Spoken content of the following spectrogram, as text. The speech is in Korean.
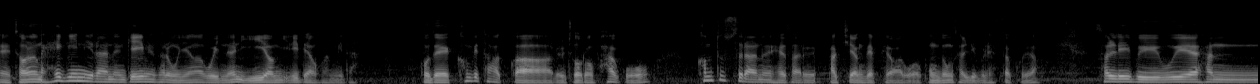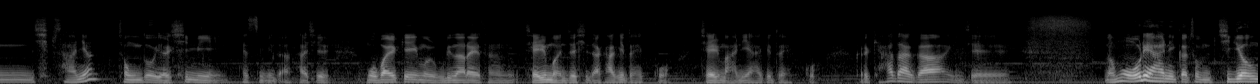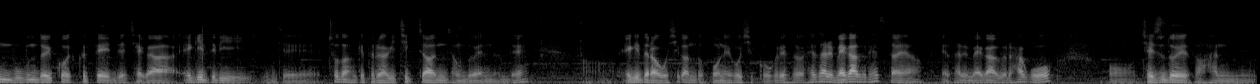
네, 저는 핵인이라는 게임 회사를 운영하고 있는 이영일이라고 합니다. 고대 컴퓨터학과를 졸업하고 컴투스라는 회사를 박지영 대표하고 공동 설립을 했었고요. 설립 이후에 한 14년 정도 열심히 했습니다. 사실 모바일 게임을 우리나라에서는 제일 먼저 시작하기도 했고 제일 많이 하기도 했고 그렇게 하다가 이제 너무 오래 하니까 좀 지겨운 부분도 있고 그때 이제 제가 아기들이 이제 초등학교 들어가기 직전 정도였는데 어, 아기들하고 시간도 보내고 싶고 그래서 회사를 매각을 했어요. 회사를 매각을 하고 어, 제주도에서 한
